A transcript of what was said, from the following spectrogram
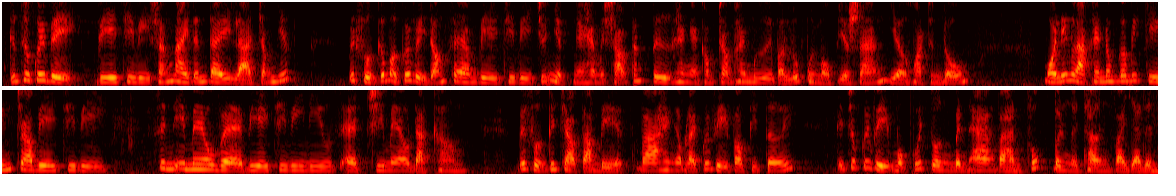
Kính thưa quý vị, VATV sáng nay đến đây là chấm dứt. Bích Phượng kính mời quý vị đón xem VATV Chủ nhật ngày 26 tháng 4 2020 vào lúc 11 giờ sáng giờ Hoa Trình Đốn. Mọi liên lạc hay đóng góp ý kiến cho VATV xin email về vatvnews@gmail.com. Bích Phượng kính chào tạm biệt và hẹn gặp lại quý vị vào kỳ tới. Kính chúc quý vị một cuối tuần bình an và hạnh phúc bên người thân và gia đình.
